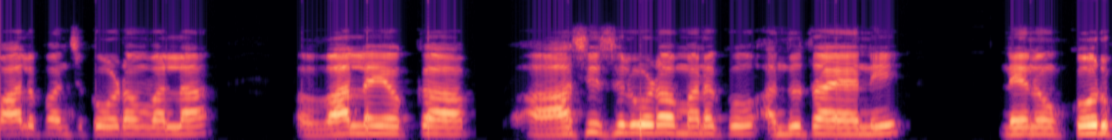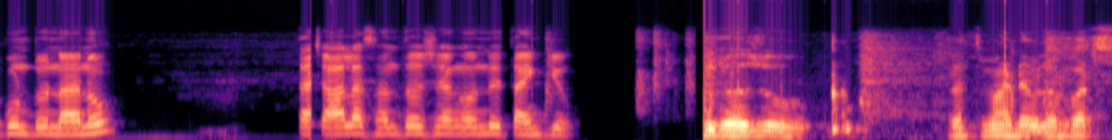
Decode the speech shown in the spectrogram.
పాలు పంచుకోవడం వల్ల వాళ్ళ యొక్క ఆశీస్సులు కూడా మనకు అందుతాయని నేను కోరుకుంటున్నాను. చాలా సంతోషంగా ఉంది. Thank you. ఈరోజు ప్రతిమా డెవలపర్స్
